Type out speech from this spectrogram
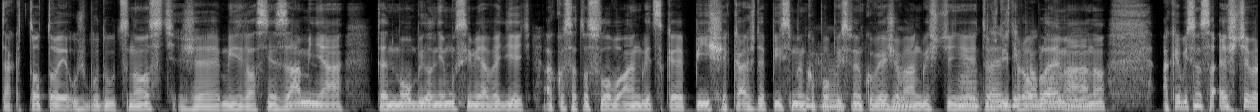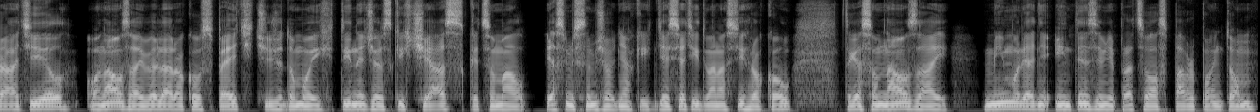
tak toto je už budúcnosť, že mi vlastne za mňa ten mobil nemusím ja vedieť, ako sa to slovo anglické píše, každé písmenko uh-huh. po mhm. písmenku vie, že v mhm. angličtine no, je to, to vždy, vždy problém, problém, áno. A keby som sa ešte vrátil o naozaj veľa rokov späť, čiže do mojich tínedžerských čias, keď som mal, ja si myslím, že od nejakých 10-12 rokov, tak ja som naozaj mimoriadne intenzívne pracoval s PowerPointom,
